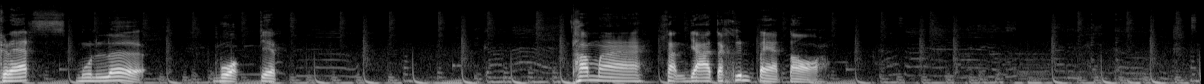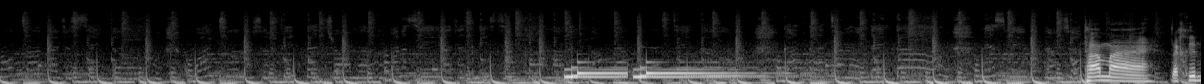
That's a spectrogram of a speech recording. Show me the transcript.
แกรสมุลเลอร์บวกเจ็ดถ้ามาสัญญาจะขึ้นแปดต่อ ถ้ามาจะขึ้น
